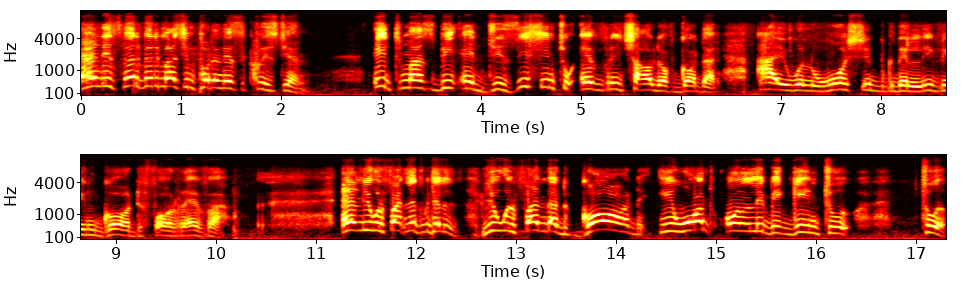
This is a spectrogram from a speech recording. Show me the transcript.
And it's very, very much important as a Christian. It must be a decision to every child of God that I will worship the living God forever. And you will find, let me tell you, you will find that God, He won't only begin to to,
